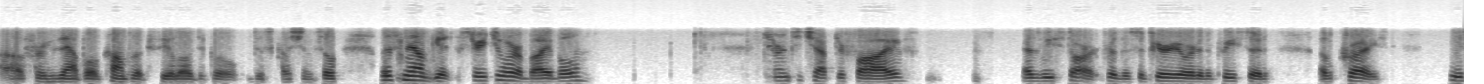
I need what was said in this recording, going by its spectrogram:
Uh, for example, complex theological discussion. So let's now get straight to our Bible. Turn to chapter 5. as we start for the superiority of the priesthood of Christ, who is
